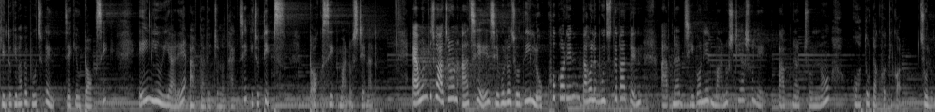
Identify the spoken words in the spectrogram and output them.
কিন্তু কীভাবে বুঝবেন যে কেউ টক্সিক এই নিউ ইয়ারে আপনাদের জন্য থাকছে কিছু টিপস টক্সিক মানুষ চেনার। এমন কিছু আচরণ আছে যেগুলো যদি লক্ষ্য করেন তাহলে বুঝতে পারবেন আপনার জীবনের মানুষটি আসলে আপনার জন্য কতটা ক্ষতিকর। চলুন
